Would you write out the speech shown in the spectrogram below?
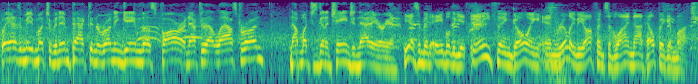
Well, he hasn't made much of an impact in the running game thus far. And after that last run, not much is going to change in that area. He hasn't been able to get anything going, and really the offensive line not helping him much.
